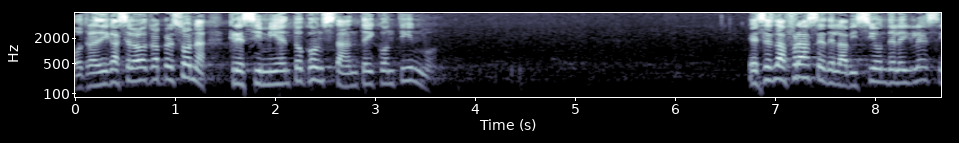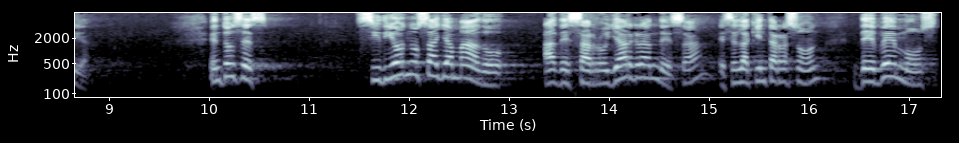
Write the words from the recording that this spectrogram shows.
Otra dígaselo a la otra persona, crecimiento constante y continuo. Esa es la frase de la visión de la iglesia. Entonces, si Dios nos ha llamado a desarrollar grandeza, esa es la quinta razón, debemos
